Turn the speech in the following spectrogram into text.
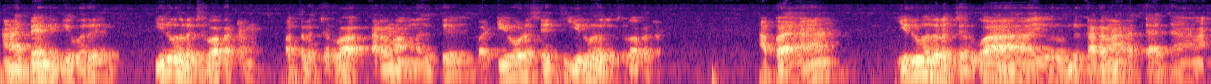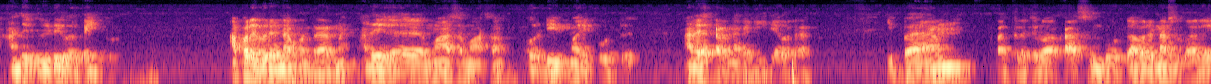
ஆனால் பேங்குக்கு இவர் இருபது லட்ச ரூபா கட்டணும். பத்து லட்ச ரூபா கடன் வாங்கினதுக்கு வட்டியோடு சேர்த்து இருபது லட்ச ரூபா கட்டணும். அப்போ இருபது லட்ச ரூபா இவர் வந்து கடன் அடைச்சாச்சான் அந்த வீடு இவர் கைக்கு வரும் அப்புறம் இவர் என்ன பண்ணுறாருன்னா அது மாதம் மாதம் ஒரு டிவி மாதிரி போட்டு அந்த கடனை கட்டிக்கிட்டே வர்றாரு. இப்போ பத்து லட்ச ரூபா காசும் போட்டு அவர் என்ன சொல்கிறாரு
